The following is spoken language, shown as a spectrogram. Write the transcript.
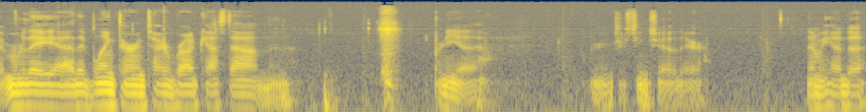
remember they uh, they blanked our entire broadcast out, and then pretty uh, pretty interesting show there. Then we had to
